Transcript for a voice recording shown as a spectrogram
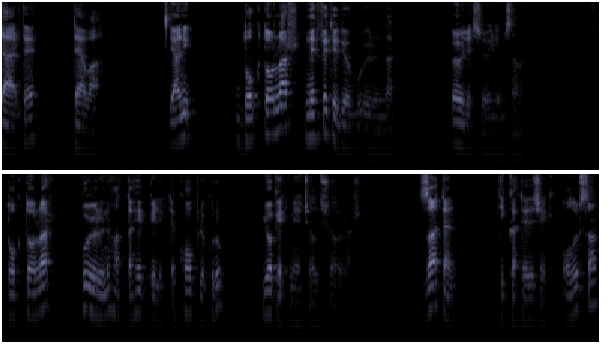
derde deva. Yani doktorlar nefret ediyor bu üründen. Öyle söyleyeyim sana. Doktorlar bu ürünü hatta hep birlikte komplo kurup yok etmeye çalışıyorlar. Zaten dikkat edecek olursan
